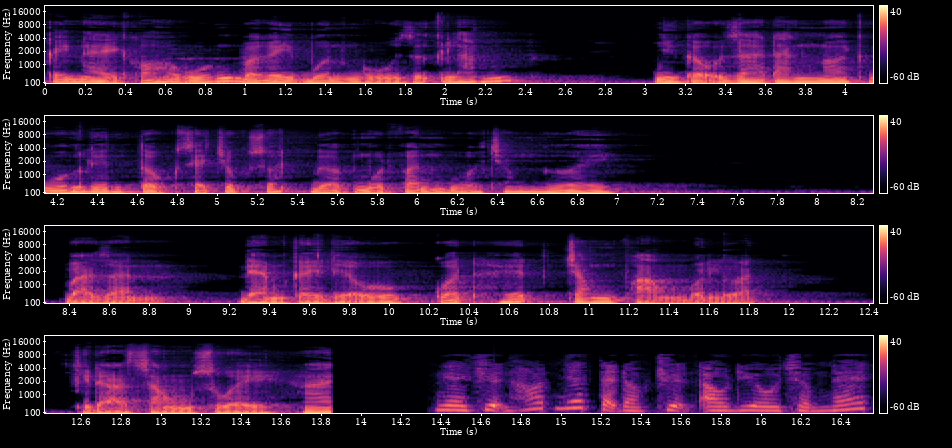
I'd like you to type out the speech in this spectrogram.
Cái này khó uống và gây buồn ngủ dữ lắm. Nhưng cậu ra đang nói uống liên tục Sẽ trục xuất được một phần bùa trong người. Bà dần Đem cây liễu quất hết trong phòng một lượt. Khi đã xong xuôi, hai Nghe chuyện hot nhất tại đọc audio.net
